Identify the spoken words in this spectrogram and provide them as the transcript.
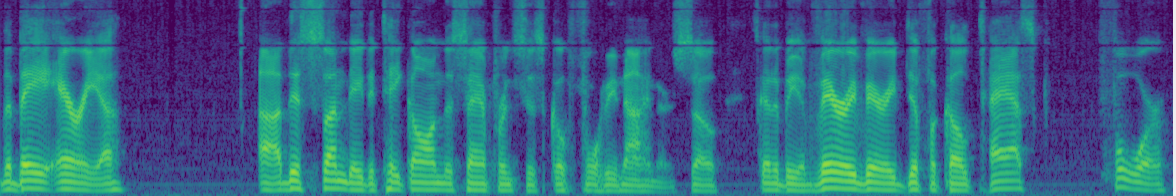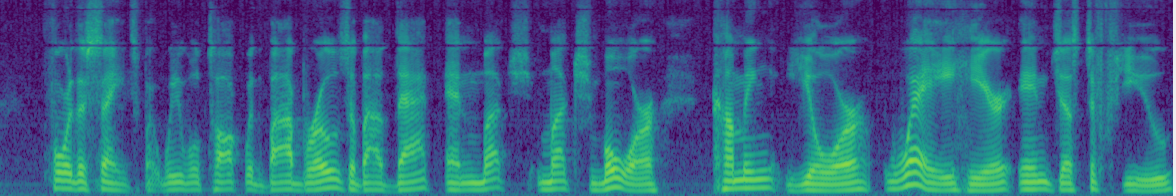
the Bay Area uh, this Sunday to take on the San Francisco 49ers. So it's going to be a very very difficult task for for the Saints, but we will talk with Bob Rose about that and much much more coming your way here in just a few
